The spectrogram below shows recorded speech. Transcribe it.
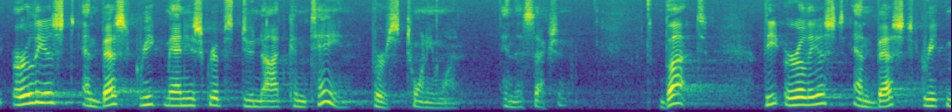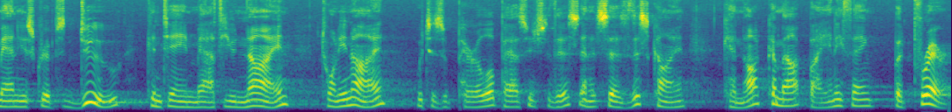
The earliest and best Greek manuscripts do not contain verse 21 in this section. But the earliest and best Greek manuscripts do contain Matthew 9 29, which is a parallel passage to this, and it says, This kind cannot come out by anything but prayer.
